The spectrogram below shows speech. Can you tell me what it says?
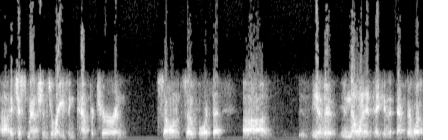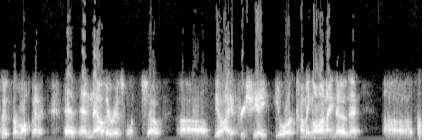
Uh, it just mentions raising temperature and so on and so forth. That uh, you know, there, no one had taken the temperature. There was no thermometer and and now there is one. So uh, you know, I appreciate your coming on. I know that uh,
